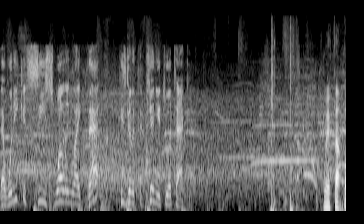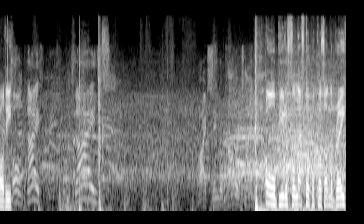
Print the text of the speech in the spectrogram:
that when he can see swelling like that, he's going to continue to attack. Work that body. Oh, nice, nice. All right, single collar tie. Oh, beautiful left uppercut on the break.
